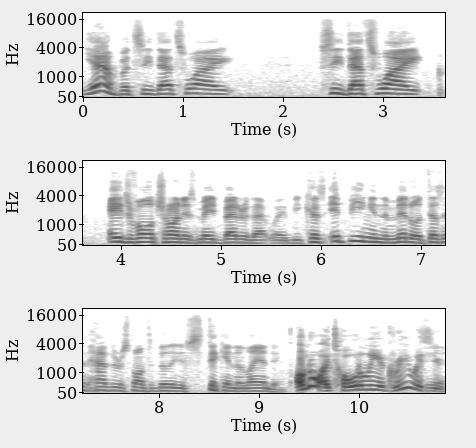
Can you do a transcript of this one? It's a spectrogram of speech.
Yeah, but see, that's why. See, that's why Age of Ultron is made better that way because it being in the middle, it doesn't have the responsibility of sticking the landing. Oh no, I totally agree with you. Yeah.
